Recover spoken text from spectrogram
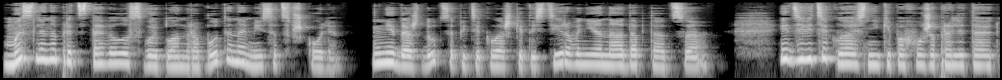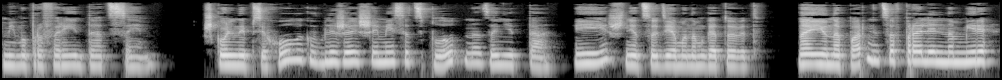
Мысленно представила свой план работы на месяц в школе. Не дождутся пятиклашки тестирования на адаптацию. И девятиклассники, похоже, пролетают мимо профориентации. Школьный психолог в ближайший месяц плотно занята. Яичницу демонам готовит. А ее напарница в параллельном мире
